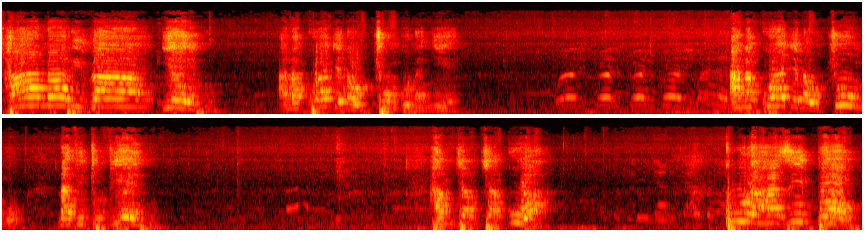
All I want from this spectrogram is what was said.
Hana ridhaa yenu, anakuaje na uchungu na nyie? Anakuwaje na uchungu na vitu vyenu? Hamjamchagua, kura hazipo.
